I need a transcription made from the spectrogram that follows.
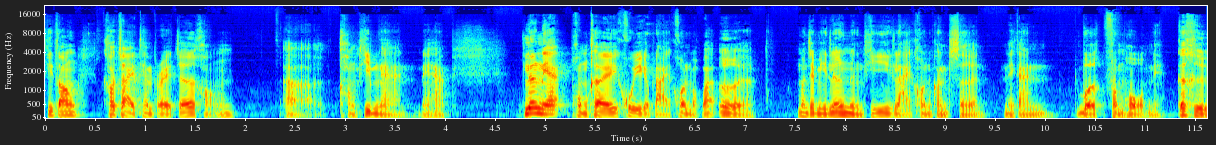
ที่ต้องเข้าใจ temperature ของอของทีมงานนะครับ เรื่องนี้ผมเคยคุยกับหลายคนบอกว่า เออ มันจะมีเรื่องหนึ่งที่หลายคนคอนเซิร์นในการ work from home เนี่ยก็คือ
